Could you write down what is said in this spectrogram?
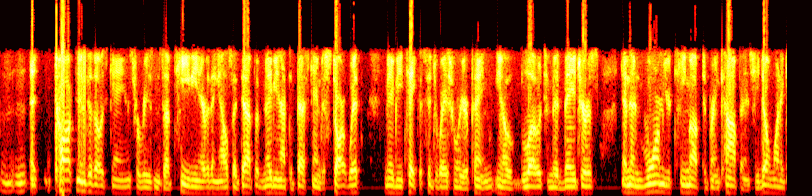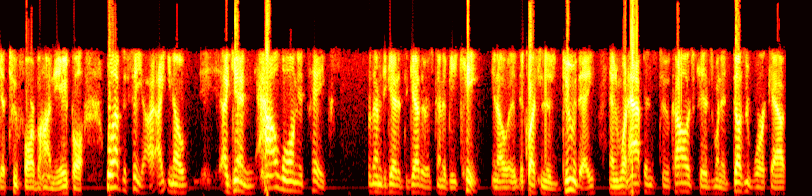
mm, mm, uh, talked into those games for reasons of TV and everything else like that, but maybe not the best game to start with. Maybe take a situation where you're paying, you know, low to mid majors and then warm your team up to bring confidence. You don't want to get too far behind the eight ball. We'll have to see. I, I you know, again, how long it takes for them to get it together is going to be key. You know, the question is, do they? And what happens to college kids when it doesn't work out?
